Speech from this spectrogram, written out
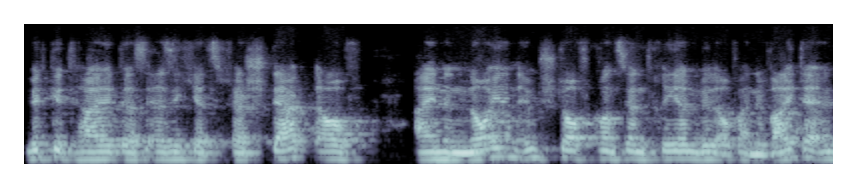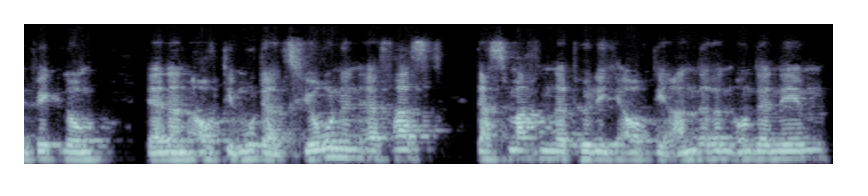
mitgeteilt, dass er sich jetzt verstärkt auf einen neuen Impfstoff konzentrieren will, auf eine Weiterentwicklung, der dann auch die Mutationen erfasst. Das machen natürlich auch die anderen Unternehmen.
